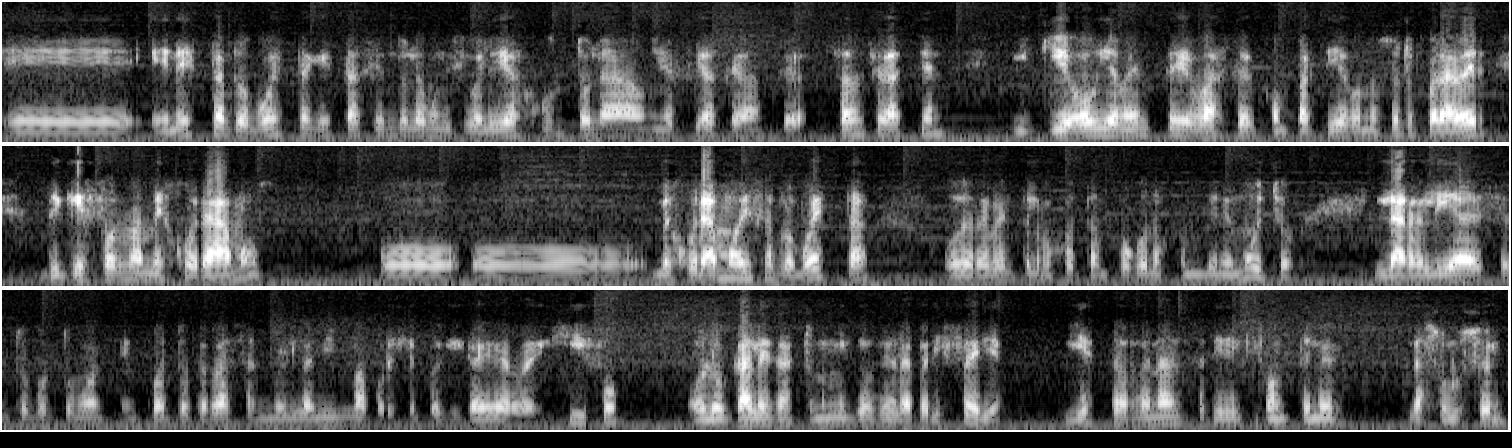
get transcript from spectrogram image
eh, en esta propuesta que está haciendo la municipalidad junto a la Universidad San Sebastián y que obviamente va a ser compartida con nosotros para ver de qué forma mejoramos o, o, mejoramos esa propuesta o de repente a lo mejor tampoco nos conviene mucho. La realidad del centro de en cuanto a terrazas no es la misma, por ejemplo, que Calle Regifo o locales gastronómicos de la periferia. Y esta ordenanza tiene que contener la solución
